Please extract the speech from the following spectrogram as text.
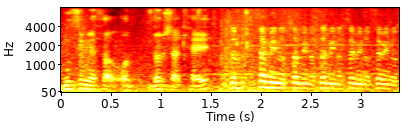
Musíme sa držať, hej? Jsem, jsem minus, jsem minus, jsem minus, jsem minus, jsem minus.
